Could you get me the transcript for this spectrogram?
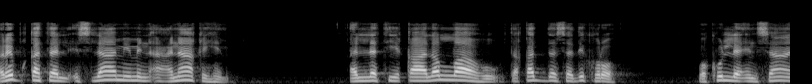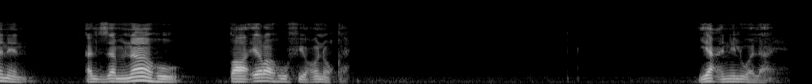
ربقة الإسلام من أعناقهم التي قال الله تقدس ذكره وكل إنسان ألزمناه طائره في عنقه. يعني الولاية.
